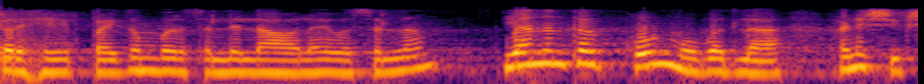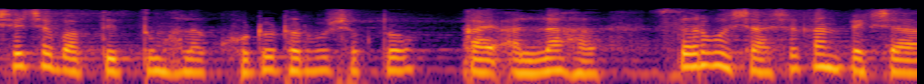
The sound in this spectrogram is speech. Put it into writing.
तर हे पैगंबर सल्लेला वसलम यानंतर कोण मोबदला आणि शिक्षेच्या बाबतीत तुम्हाला खोटं ठरवू शकतो? काय अल्लाह सर्व शासकांपेक्षा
